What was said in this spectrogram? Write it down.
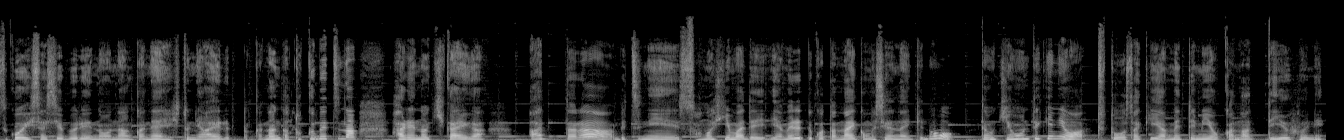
すごい久しぶりのなんかね人に会えるとかなんか特別な晴れの機会があったら別にその日までやめるってことはないかもしれないけどでも基本的にはちょっとお酒やめてみようかなっていうふうに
